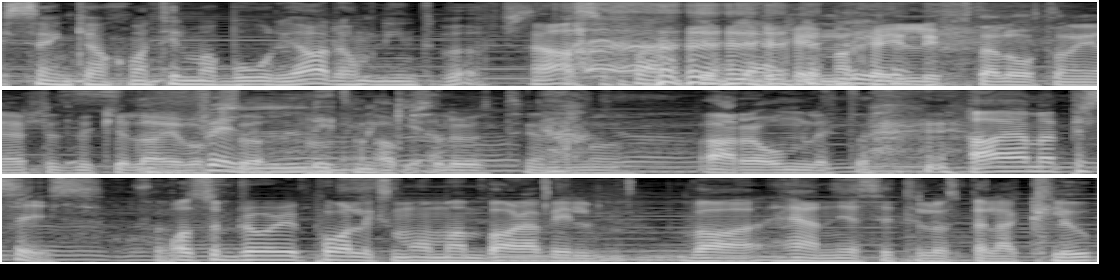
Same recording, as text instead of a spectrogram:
sen kanske man till och med borde göra det om det inte behövs. Ja. Alltså för att det blir, Man kan, det man kan ju lyfta låtarna jäkligt mycket live också. Väldigt mycket. Absolut, genom att arra om lite. Ja, ja men precis. Och så beror det på liksom, om man bara vill vara, hänge sig till att spela klubb.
